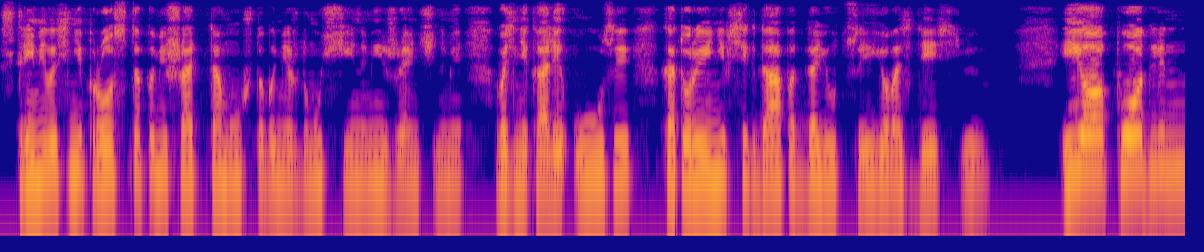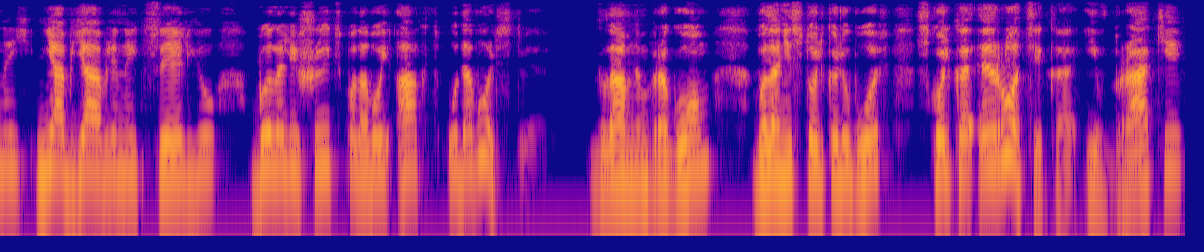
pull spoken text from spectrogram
стремилась не просто помешать тому, чтобы между мужчинами и женщинами возникали узы, которые не всегда поддаются ее воздействию. Ее подлинной, необъявленной целью было лишить половой акт удовольствия. Главным врагом была не столько любовь, сколько эротика и в браке,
